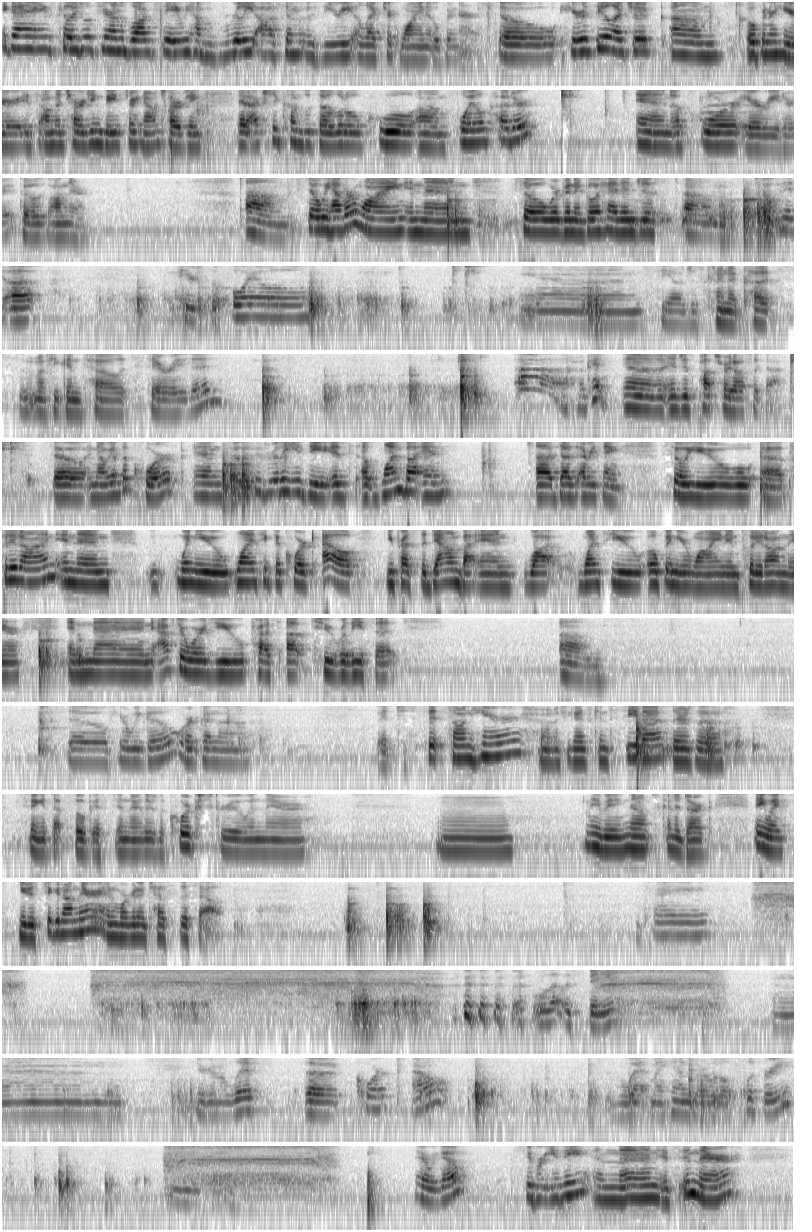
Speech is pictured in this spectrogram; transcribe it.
Hey guys, Cali Julz here on the blog. Today we have a really awesome Ozeri electric wine opener. So here's the electric um, opener here. It's on the charging base right now, charging. It actually comes with a little cool um, foil cutter and a pour aerator. It goes on there. Um, so we have our wine and then, so we're going to go ahead and just um, open it up, pierce the foil, see how it just kind of cuts. I don't know if you can tell it's serrated. Ah, okay, uh, it just pops right off like that. So now we have the cork, and so this is really easy. It's uh, one button uh, does everything. So you uh, put it on, and then when you want to take the cork out, you press the down button once you open your wine and put it on there, and then afterwards you press up to release it. Um, so here we go. We're gonna, it just fits on here. I don't know if you guys can see that. There's a, see if I get that focused in there. There's a corkscrew in there. Mm, maybe, no, it's kind of dark. Anyway, you just stick it on there and we're gonna test this out. Okay. well, that was spinny. And then you're going to lift the cork out. This is wet. My hands are a little slippery. There we go. Super easy. And then it's in there.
